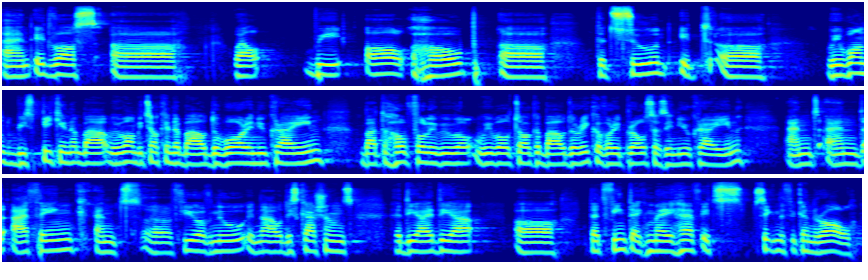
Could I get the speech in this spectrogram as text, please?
and it was well, we all hope that soon it we won't be speaking about we won't be talking about the war in Ukraine, but hopefully we will we will talk about the recovery process in Ukraine. And and I think and a few of you in our discussions the idea uh, that fintech may have its significant role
